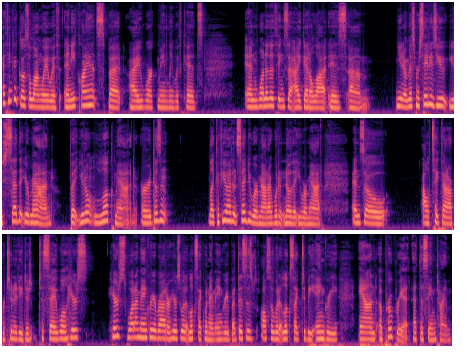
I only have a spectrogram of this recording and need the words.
I think it goes a long way with any clients, but I work mainly with kids. And one of the things that I get a lot is, um, you know, Miss Mercedes, you you said that you're mad, but you don't look mad, or it doesn't. Like if you hadn't said you were mad, I wouldn't know that you were mad. And so I'll take that opportunity to to say, well, here's here's what I'm angry about, or here's what it looks like when I'm angry, but this is also what it looks like to be angry and appropriate at the same time.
